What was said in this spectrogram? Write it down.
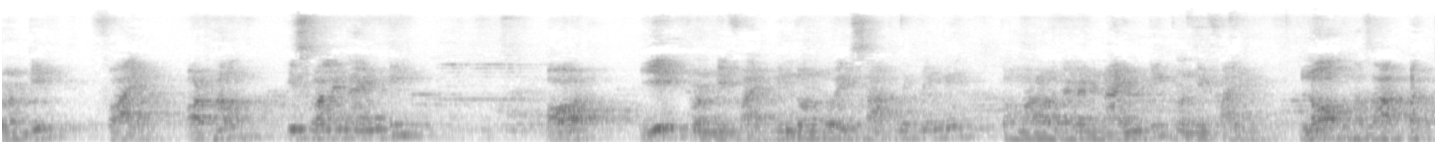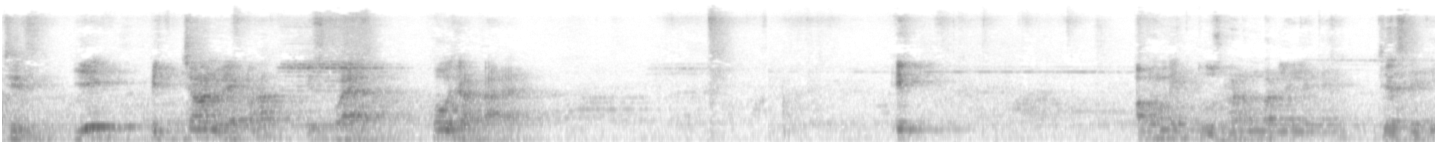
25 और हम इस वाले 90 और ये 25 इन दोनों को एक साथ लिख देंगे तो हमारा हो जाएगा 90 25 नौ हज़ार पच्चीस। ये पिचानवे का स्क्वायर हो जाता है। एक, अब हम एक दूसरा नंबर ले लेते हैं, जैसे कि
